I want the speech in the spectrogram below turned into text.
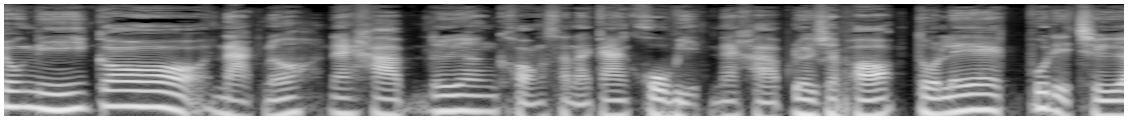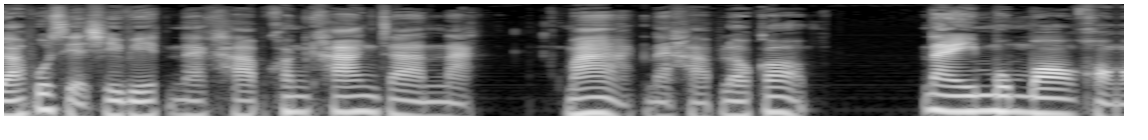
ช่วงนี้ก็หนักเนาะนะครับ เรื่องของสถานการณ์โควิดนะครับ โดยเฉพาะตัวเลขผู้ติดเชื้อผู้เสียชีวิตนะครับ ค่อนข้างจะหนักมากนะครับ แล้วก็ในมุมมองของ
